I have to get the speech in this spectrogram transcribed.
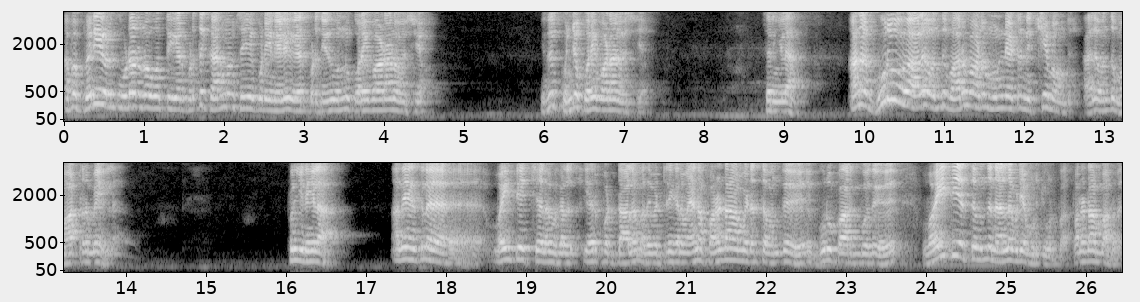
அப்போ பெரியவர்களுக்கு உடல் ரோகத்தை ஏற்படுத்தி கர்மம் செய்யக்கூடிய நிலையை ஏற்படுத்தி இது ஒன்றும் குறைபாடான விஷயம். இது கொஞ்சம் குறைபாடான விஷயம். சரிங்களா? ஆனால் குருவால் வந்து வருமானம் முன்னேற்றம் நிச்சயமாக உண்டு. அதில் வந்து மாற்றமே இல்லை. புரிஞ்சுட்டீங்களா அதே நேரத்தில் வைத்திய செலவுகள் ஏற்பட்டாலும் அது வெற்றிகரமாக ஏன்னா பன்னெண்டாம் இடத்தை வந்து குரு பார்க்கும்போது வைத்தியத்தை வந்து நல்லபடியாக முடிச்சு கொடுப்பார். பன்னெண்டாம் பார்வை.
